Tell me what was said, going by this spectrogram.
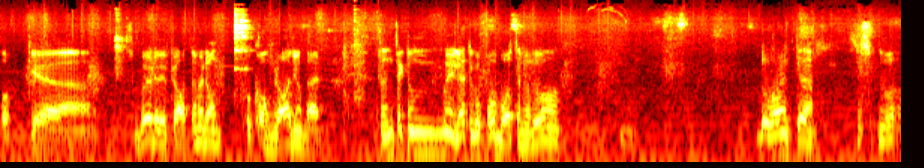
Och eh, så började vi prata med dem på komradion där. Sen fick de möjlighet att gå på båten och då... Då var det inte... Då,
